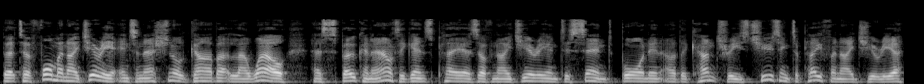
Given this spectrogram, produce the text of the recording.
But a former Nigeria international Garba Lawal has spoken out against players of Nigerian descent born in other countries choosing to play for Nigeria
